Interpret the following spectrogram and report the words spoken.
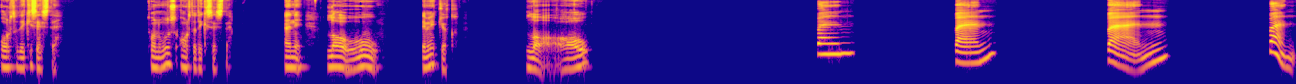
Ortadaki seste. Tonumuz ortadaki seste. Yani low demek yok. Low. Ben. Ben. Ben. Ben.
